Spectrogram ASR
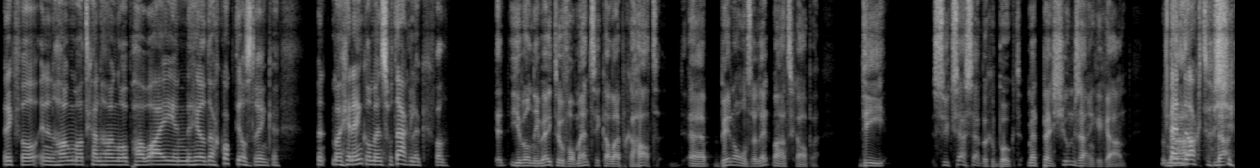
weet ik veel, in een hangmat gaan hangen op Hawaii... en de hele dag cocktails drinken. Maar, maar geen enkel mens wordt daar gelukkig van. je wil niet weten hoeveel mensen ik al heb gehad eh, binnen onze lidmaatschappen. Die succes hebben geboekt, met pensioen zijn gegaan. Na- en dacht, als na, je-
